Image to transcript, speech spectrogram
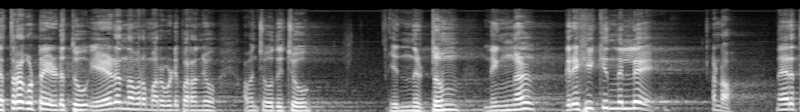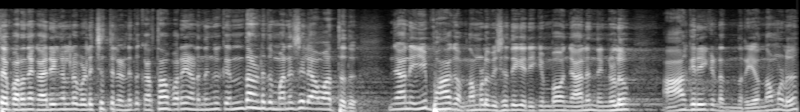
എത്ര കുട്ട എടുത്തു? ഏഴെന്നവർ മറുപടി പറഞ്ഞു. അവൻ ചോദിച്ചു എന്നിട്ടും നിങ്ങൾ ഗ്രഹിക്കുന്നില്ലേ? കണ്ടോ? നേരത്തെ പറഞ്ഞ കാര്യങ്ങളുടെ വെളിച്ചത്തിലാണ്. ഇത് കർത്താവ് പറയാണ് നിങ്ങൾക്ക് എന്താണ് ഇത് മനസ്സിലാവാത്തത്? ഞാൻ ഈ ഭാഗം നമ്മൾ വിശദീകരിക്കുമ്പോൾ ഞാനും നിങ്ങളും ആഗ്രഹിക്കേണ്ടതെന്നറിയാം? നമ്മൾ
